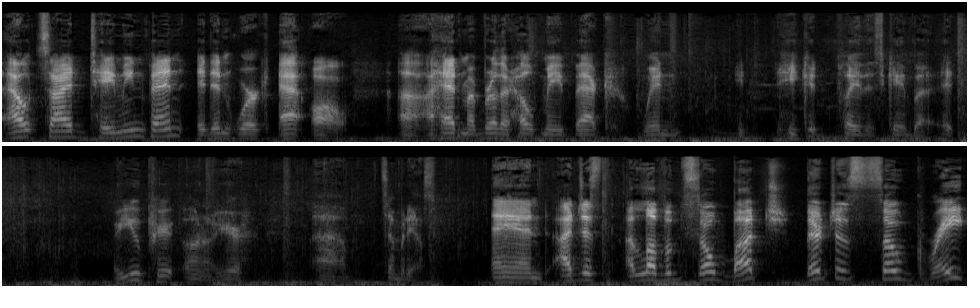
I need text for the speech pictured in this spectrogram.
outside taming pen. It didn't work at all. Uh, I had my brother help me back when he, he could play this game, but it. Are you pre? Oh no, you're um, somebody else and I just I love them so much. They're just so great,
